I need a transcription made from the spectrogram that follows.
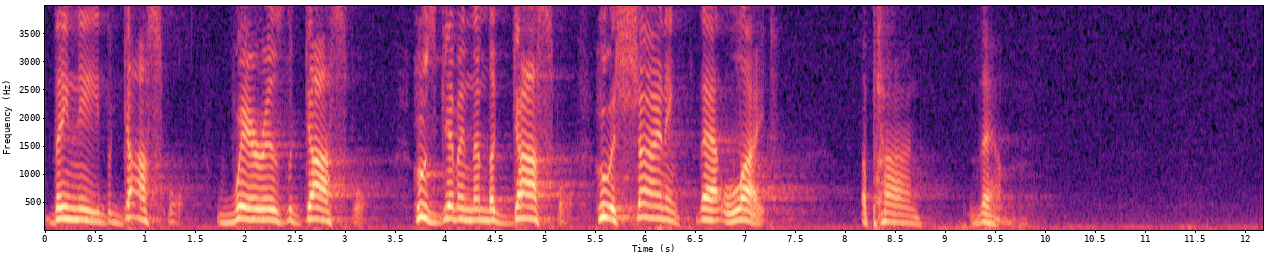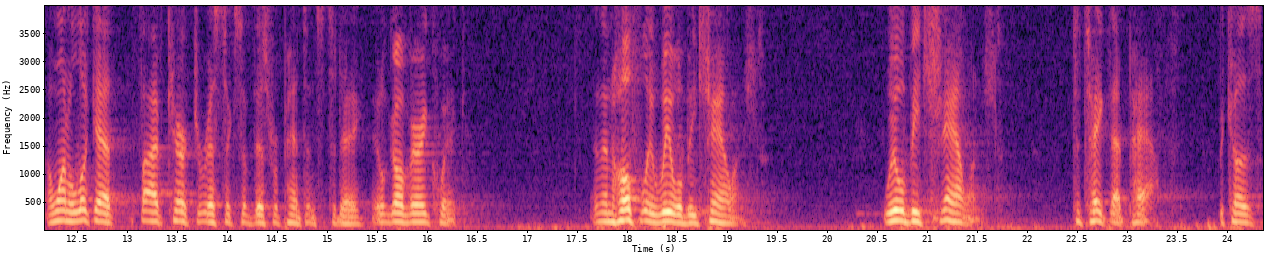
They need the gospel. Where is the gospel? Who's giving them the gospel? Who is shining that light upon them? I want to look at five characteristics of this repentance today. It'll go very quick. And then hopefully we will be challenged. We will be challenged to take that path because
